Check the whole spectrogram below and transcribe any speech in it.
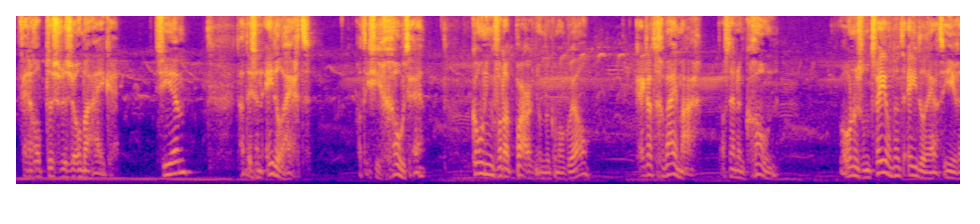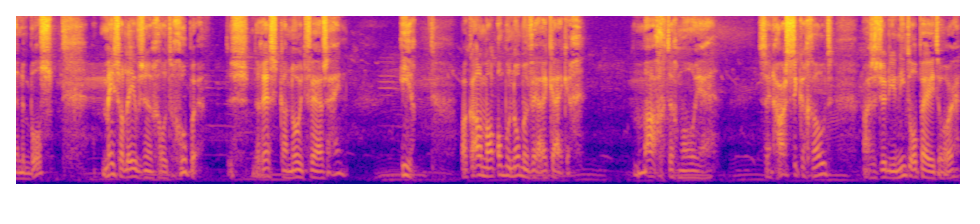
verderop tussen de zomereiken. Zie je hem? Dat is een edelhert. Wat is hij groot, hè? Koning van het park noem ik hem ook wel. Kijk dat gewei maar, dat is net een kroon. Er wonen zo'n 200 edelherten hier in het bos. Meestal leven ze in grote groepen, dus de rest kan nooit ver zijn. Hier, pak allemaal om en om een verrekijker. Machtig mooi, hè? Ze zijn hartstikke groot, maar ze zullen je niet opeten, hoor.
